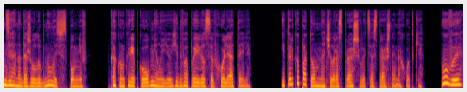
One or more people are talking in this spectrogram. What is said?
Диана даже улыбнулась, вспомнив, как он крепко обнял ее, едва появился в холле отеля. И только потом начал расспрашивать о страшной находке. Увы,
